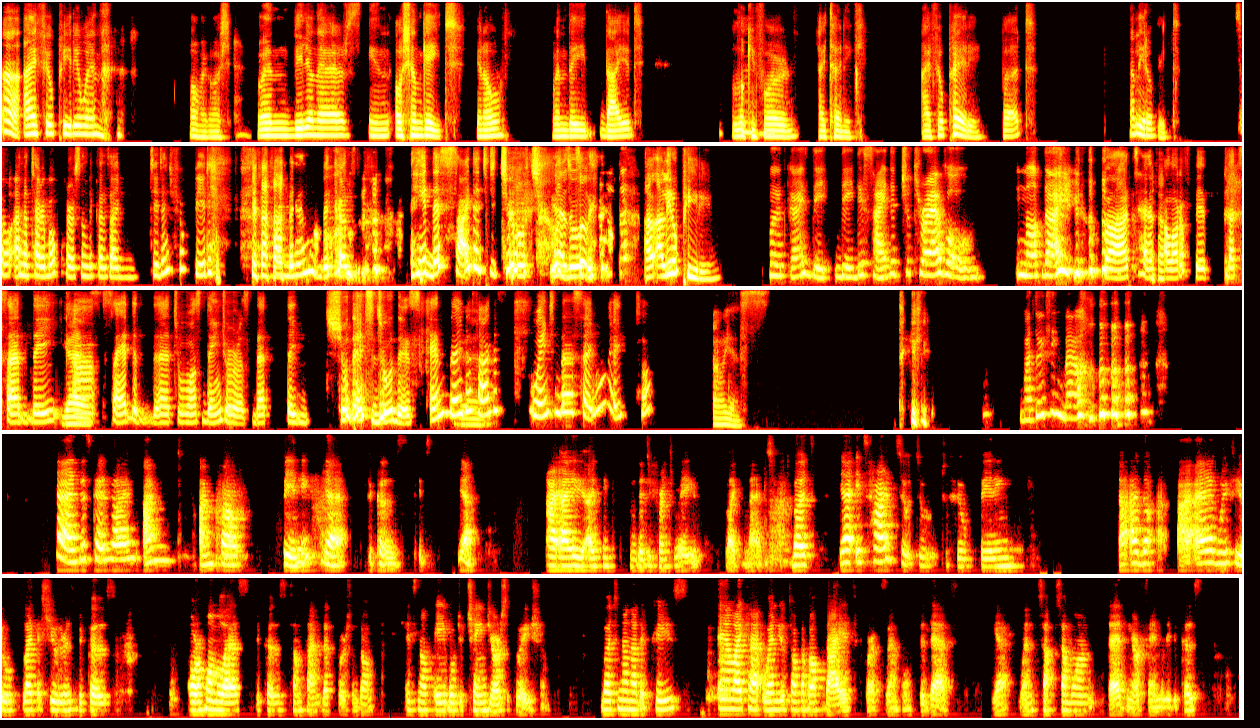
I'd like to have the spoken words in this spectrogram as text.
Ah I feel pity when oh my gosh when billionaires in OceanGate you know when they died looking mm-hmm. for Titanic. I feel pity, but a little bit. So I'm a terrible person because I didn't feel pity for them because he decided to, to yes, do so a, a little pity. But guys, they they decided to travel, not die. but have a lot of people that said they uh, yes. uh, said that it was dangerous that they shouldn't do this and they yeah. decided went in the same way so oh yes what do you think Bel? yeah in this case i'm i'm i'm felt pity yeah because it's yeah i i i think in the different way like Matt. But yeah, it's hard to to to feel pity. I, I don't I, I agree with you, like a children because or homeless because sometimes that person don't it's not able to change your situation. But in another case, and like uh, when you talk about diet, for example, the death, yeah, when so- someone dead in your family, because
